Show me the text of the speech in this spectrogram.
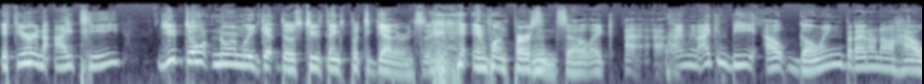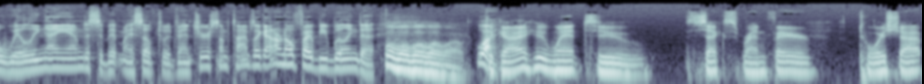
if you're in IT, you don't normally get those two things put together in, in one person. Mm. So like I, I mean I can be outgoing, but I don't know how willing I am to submit myself to adventure sometimes. Like I don't know if I'd be willing to Whoa, whoa, whoa, whoa, whoa! What? The guy who went to Sex Ren Fair toy shop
